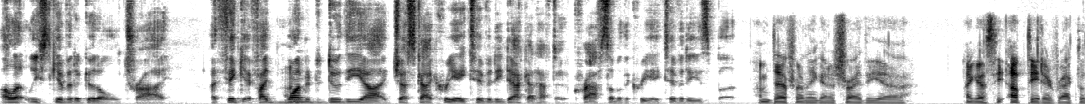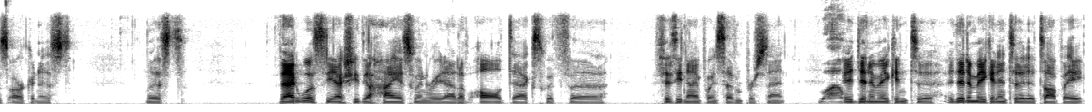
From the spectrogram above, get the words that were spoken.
I'll at least give it a good old try. I think if I wanted to do the uh, Jeskai creativity deck, I'd have to craft some of the creativities, but I'm definitely gonna try the, uh, I guess the updated Rakdos Arcanist list. That was the actually the highest win rate out of all decks with uh, 59.7%. wow. It didn't make into it didn't make it into the top eight,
